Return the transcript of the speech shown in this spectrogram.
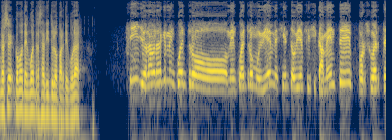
no sé, ¿cómo te encuentras a título particular? Sí, yo la verdad que me encuentro me encuentro muy bien, me siento bien físicamente, por suerte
